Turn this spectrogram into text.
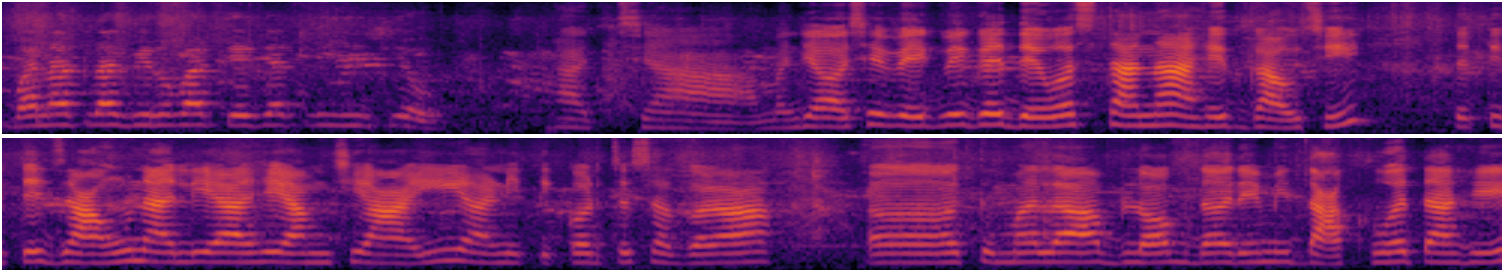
बनातला बिरोबा त्याच्यातली ही शेव. अच्छा. म्हणजे असे वेगवेगळे देवस्थानं आहेत गावची. तर तिथे जाऊन आली आहे आमची आई आणि तिकडचं सगळा तुम्हाला ब्लॉगद्वारे मी दाखवत आहे.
